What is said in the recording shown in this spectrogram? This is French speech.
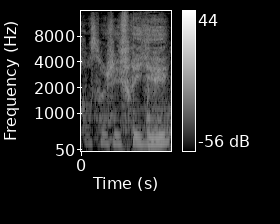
François Geffrier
